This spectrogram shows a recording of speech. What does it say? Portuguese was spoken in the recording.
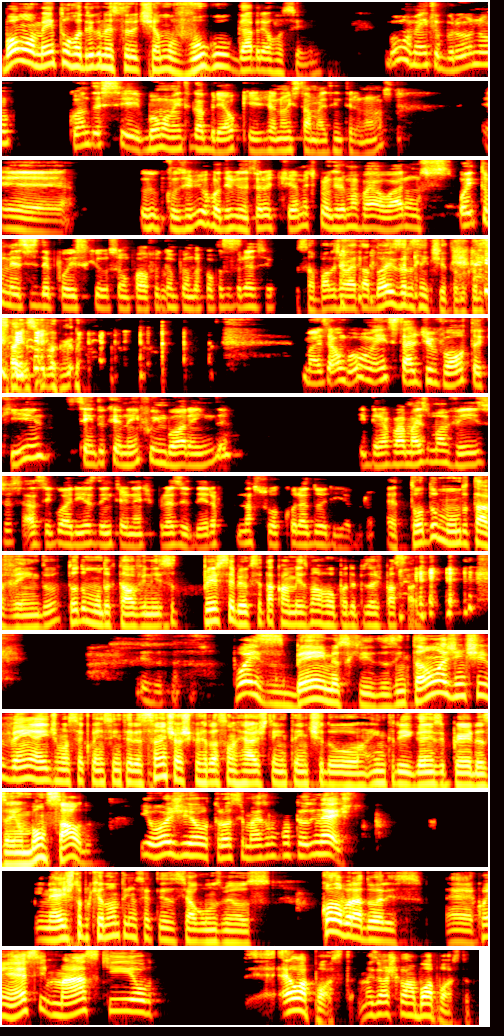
Bom momento, Rodrigo Nestor, eu te amo, vulgo Gabriel Rossini. Bom momento, Bruno. Quando esse bom momento, Gabriel, que já não está mais entre nós, é, Inclusive, o Rodrigo Nestor, eu te amo. Esse programa vai ao ar uns oito meses depois que o São Paulo foi campeão da Copa do Brasil. O São Paulo já vai estar dois anos sem título quando sair esse programa. Mas é um bom momento estar de volta aqui, sendo que eu nem fui embora ainda. E gravar mais uma vez as iguarias da internet brasileira na sua curadoria, Bruno. É, todo mundo tá vendo, todo mundo que tá ouvindo isso percebeu que você tá com a mesma roupa do episódio passado. Exatamente. Pois bem, meus queridos. Então a gente vem aí de uma sequência interessante. Eu acho que o Redação Reage tem, tem tido, entre ganhos e perdas, aí um bom saldo. E hoje eu trouxe mais um conteúdo inédito. Inédito porque eu não tenho certeza se alguns meus colaboradores é, conhecem, mas que eu. É uma aposta. Mas eu acho que é uma boa aposta.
